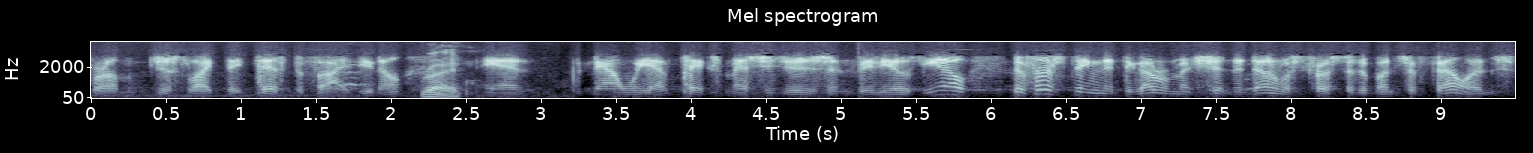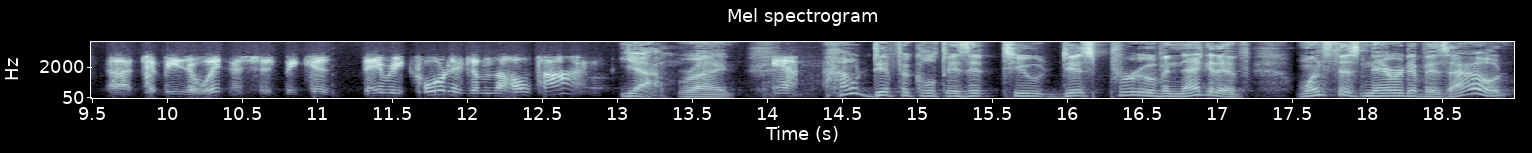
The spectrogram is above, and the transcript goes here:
from, just like they testified, you know. Right. And now we have text messages and videos. You know, the first thing that the government shouldn't have done was trusted a bunch of felons uh, to be the witnesses because they recorded them the whole time. Yeah. Right. Yeah. How difficult is it to disprove a negative once this narrative is out?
